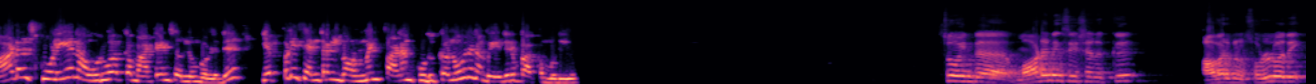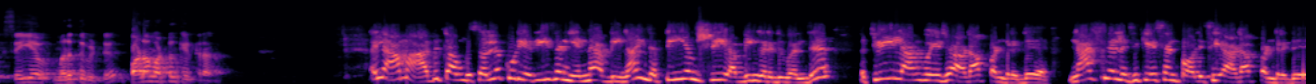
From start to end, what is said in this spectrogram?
மாடல் ஸ்கூலையே நான் உருவாக்க மாட்டேன்னு சொல்லும் பொழுது எப்படி சென்ட்ரல் கவர்மெண்ட் பணம் கொடுக்கணும்னு நம்ம எதிர்பார்க்க முடியும்? ஸோ இந்த மாடர்னைசேஷனுக்கு அவர்கள் சொல்வதை செய்ய மறுத்துவிட்டு பணம் மட்டும் கேட்கிறாங்க. இல்ல ஆமா அதுக்கு அவங்க சொல்லக்கூடிய ரீசன் என்ன அப்படின்னா இந்த பிஎம் ஸ்ரீ அப்படிங்கிறது வந்து த்ரீ லாங்குவேஜ அடாப்ட் பண்றது. நேஷனல் எஜுகேஷன் பாலிசியை அடாப்ட் பண்றது.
